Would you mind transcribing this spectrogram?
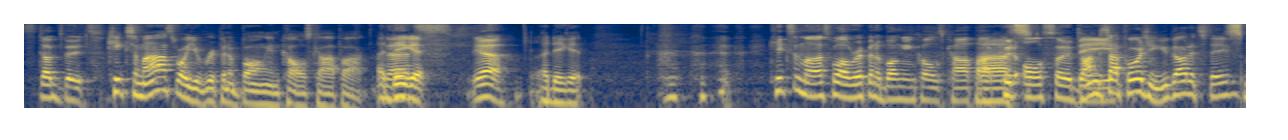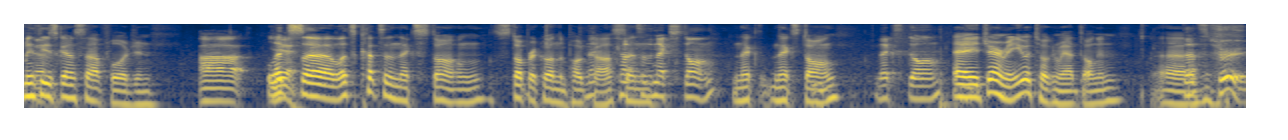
Stug boots. Kick some ass while you're ripping a bong in Coles car park. I dig it. That's- Yeah. I dig it. Kick some ass while ripping a bong in Coles car park Uh, could s- also be. Time to start forging. You got it, Steve. Smithy's gonna start forging. Uh, Let's yeah. uh let's cut to the next song. Stop recording the Ne- podcast cut and to the next dong. next next dong. Next dong. Hey Jeremy, you were talking about donging. Uh, That's true.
